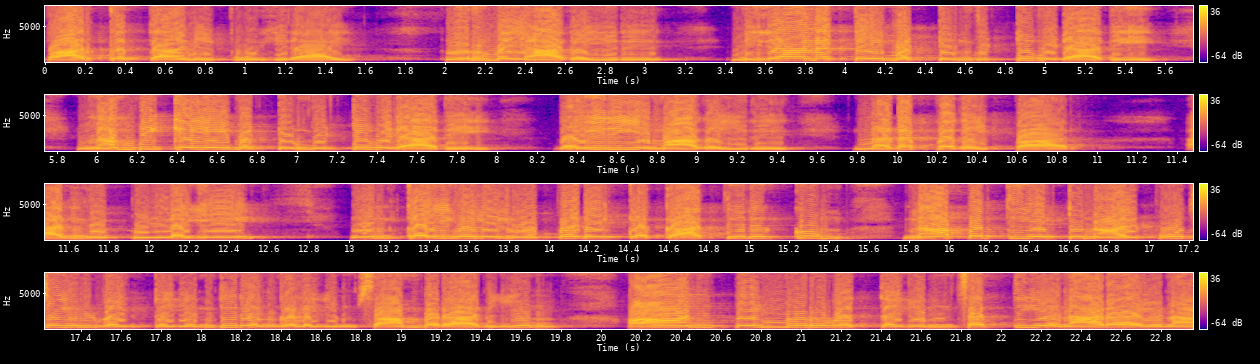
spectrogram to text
பார்க்கத்தானே போகிறாய்? பொறுமையாக இரு. நிதானத்தை மட்டும் விட்டுவிடாதே. நம்பிக்கையை மட்டும் விட்டுவிடாதே. தைரியமாக இரு. நடப்பதை பார். அன்பு பிள்ளையே உன் கைகளில் ஒப்படைக்க காத்திருக்கும் நாற்பத்தி எட்டு நாள் பூஜையில் வைத்த எந்திரங்களையும் சாம்பராணியும் ஆண் பெண் உருவத்தையும் சத்திய நாராயணா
